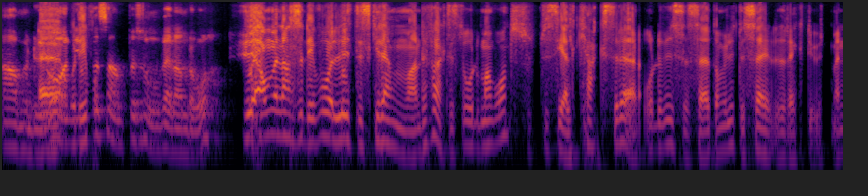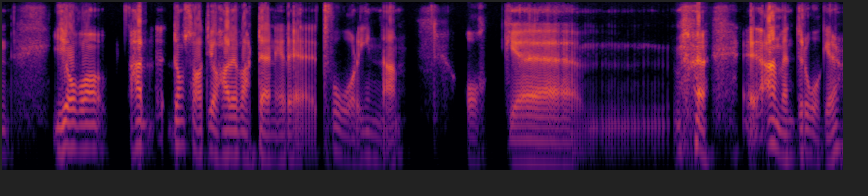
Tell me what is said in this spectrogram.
Ja, men du var en eh, intressant person redan då. Ja, men alltså det var lite skrämmande faktiskt och man var inte så speciellt kaxig där och det visade sig att de ville inte säga det direkt ut men jag var, hade, de sa att jag hade varit där nere två år innan och eh, använt droger.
